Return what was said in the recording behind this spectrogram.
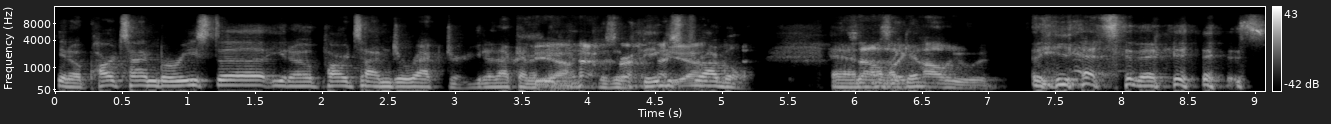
you know, part-time barista, you know, part-time director, you know, that kind of yeah. thing. It was a big yeah. struggle. And sounds uh, like, like Hollywood. yes, that is.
